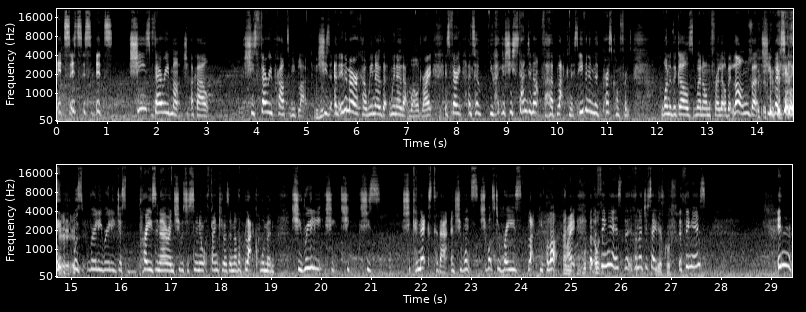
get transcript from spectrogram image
It's, it's, it's, it's. She's very much about. She's very proud to be black. Mm-hmm. She's, and in America, we know that we know that world, right? It's very, and so you, she's standing up for her blackness. Even in the press conference, one of the girls went on for a little bit long, but she basically was really, really just praising her, and she was just, you know what, thank you as another black woman. She really, she, she, she's. She connects to that, and she wants she wants to raise black people up, And right? w- But the oh- thing is, can I just say Yeah, this? The thing is, in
